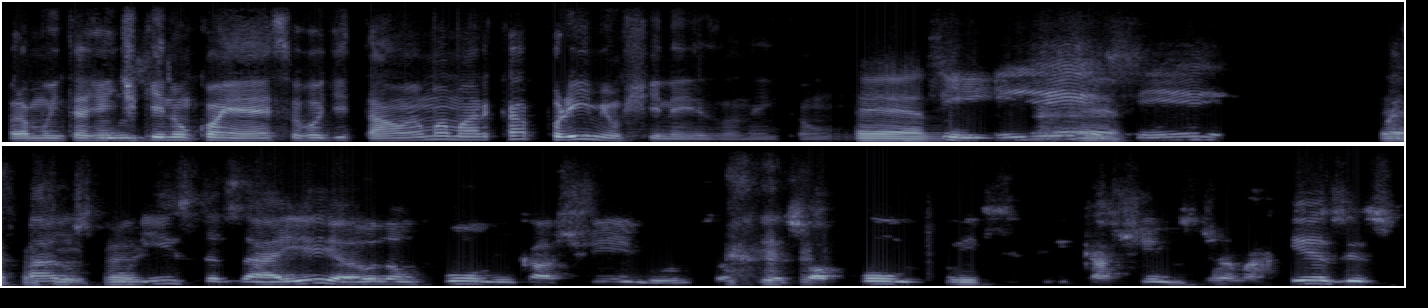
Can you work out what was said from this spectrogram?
Para muita gente que não conhece, o Roditown é uma marca premium chinesa, né? Então, É, sim, É. sim. É, Mas pra para quem- os pra- turistas aí, eu não fumo em cachimbo, não sei o quê, só fumo em cachimbos dinamarqueses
